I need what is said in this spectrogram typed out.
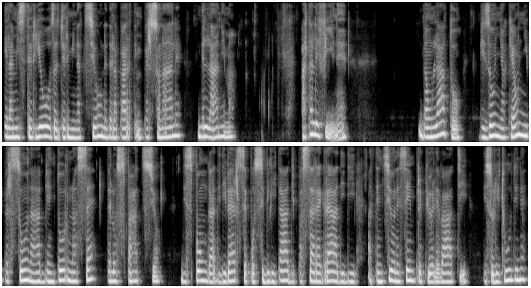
e la misteriosa germinazione della parte impersonale dell'anima. A tale fine, da un lato bisogna che ogni persona abbia intorno a sé dello spazio, disponga di diverse possibilità di passare a gradi di attenzione sempre più elevati di solitudine,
